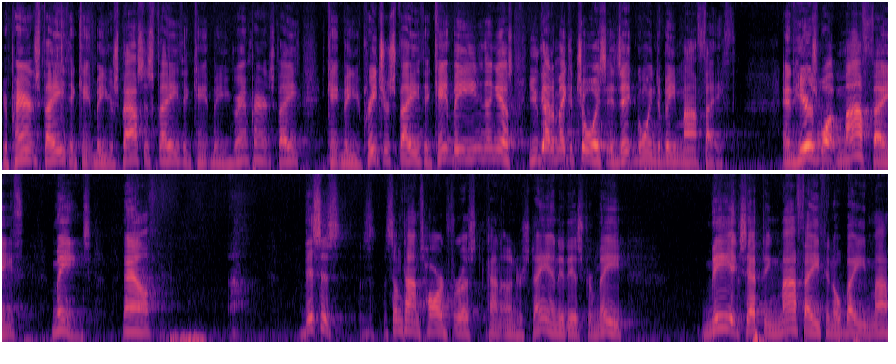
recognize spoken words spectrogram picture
your parents' faith, it can't be your spouse's faith, it can't be your grandparents' faith, it can't be your preacher's faith, it can't be anything else. You've got to make a choice. Is it going to be my faith? And here's what my faith means. Now, this is sometimes hard for us to kind of understand. It is for me. Me accepting my faith and obeying my,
